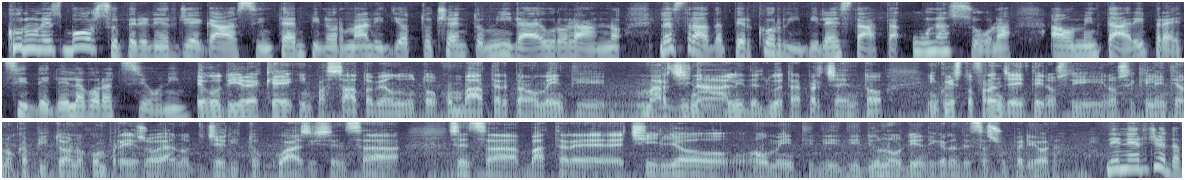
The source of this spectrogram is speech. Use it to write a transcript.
Con un esborso per energia e gas in tempi normali di 800.000 euro l'anno, la strada percorribile è stata una sola, aumentare i prezzi delle lavorazioni. Devo dire che in passato abbiamo dovuto combattere per aumenti marginali del 2-3%, in questo frangente i nostri, i nostri clienti hanno capito, hanno compreso e hanno digerito quasi senza, senza battere ciglio aumenti di, di- di un ordine di grandezza superiore. L'energia da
